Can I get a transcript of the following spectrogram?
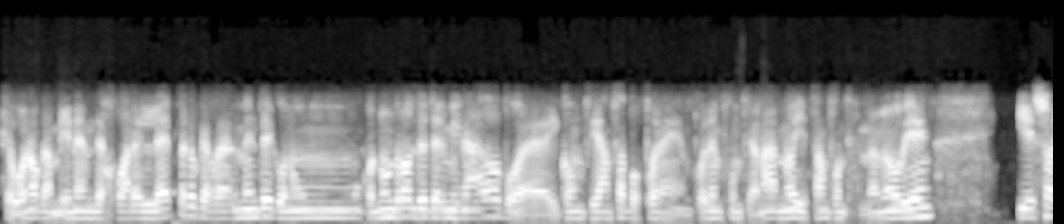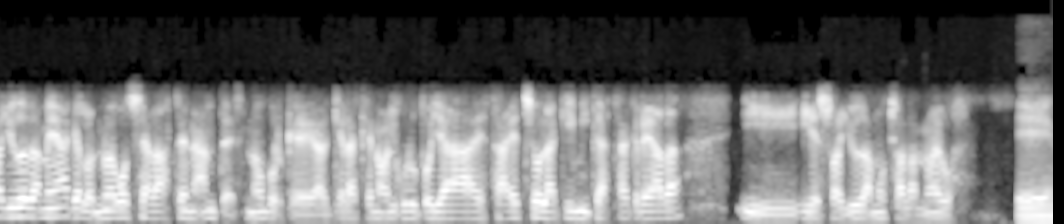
que, bueno, que vienen de jugar el LED, pero que realmente con un, con un rol determinado, pues, y confianza, pues pueden, pueden funcionar, ¿no? Y están funcionando bien y eso ayuda también a que los nuevos se adapten antes, ¿no? Porque quieras que no, el grupo ya está hecho, la química está creada y, y eso ayuda mucho a los nuevos. Eh,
